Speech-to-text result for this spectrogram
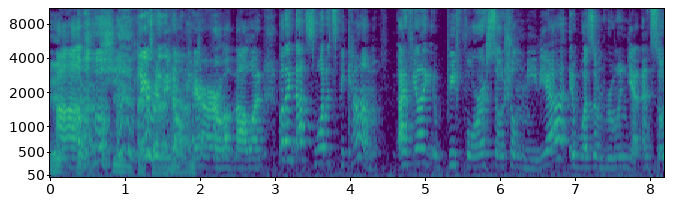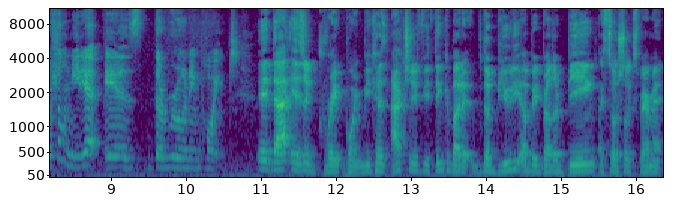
It- um, yeah, really don't hand. care about that one. But like that's what it's become. I feel like before social media, it wasn't ruined yet, and social media is the ruining point. It, that is a great point because actually, if you think about it, the beauty of Big Brother being a social experiment,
